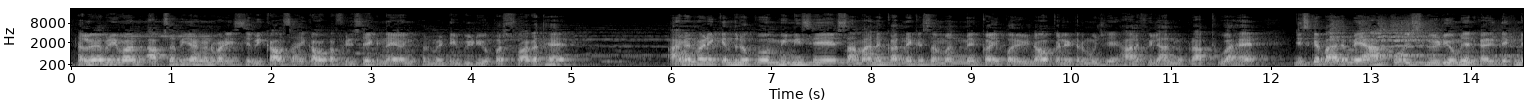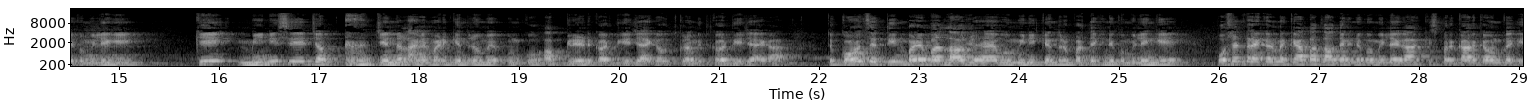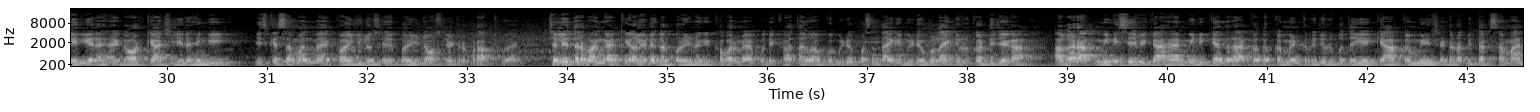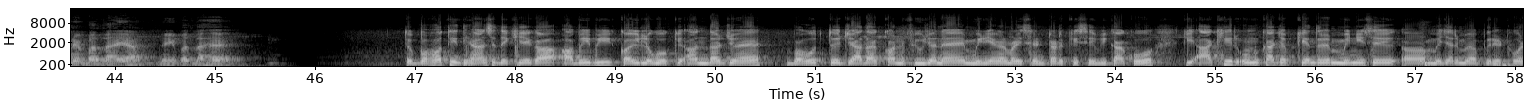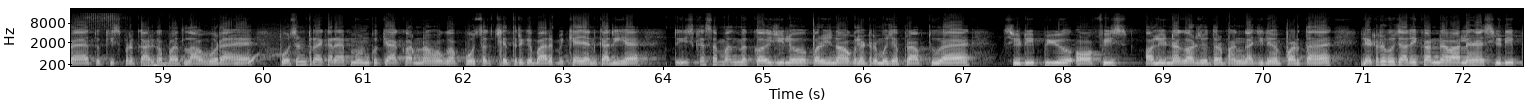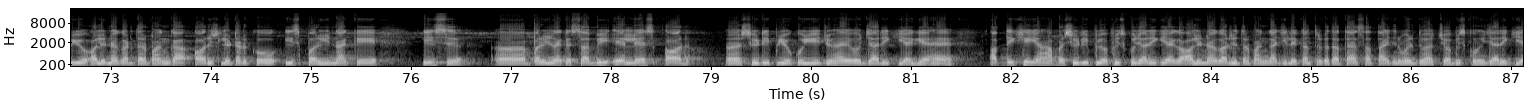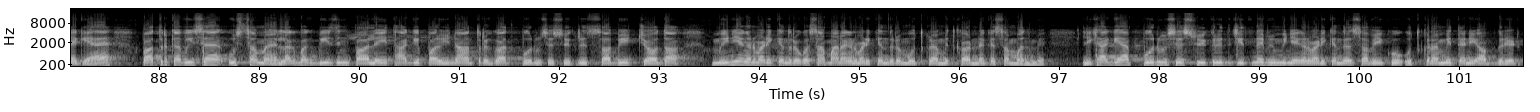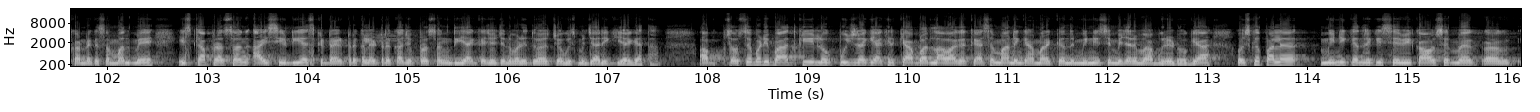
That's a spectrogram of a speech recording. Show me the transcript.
Hello everyone आप सभी आंगनबाड़ी सेविकाओं, सहायिकाओं का फिर से एक नए इन्फॉर्मेटिव वीडियो पर स्वागत है। आंगनबाड़ी केंद्रों को मिनी से सामान्य करने के संबंध में कई परियोजनाओं का लेटर मुझे हाल फ़िलहाल में प्राप्त हुआ है, जिसके बारे में आपको इस वीडियो में जानकारी देखने को मिलेगी कि मिनी से जब जनरल आंगनबाड़ी केंद्रों में उनको अपग्रेड कर दिया जाएगा, उत्क्रमित कर दिया जाएगा तो कौन से तीन बड़े बदलाव जो है वो मिनी केंद्रों पर देखने को मिलेंगे? पोषण ट्रैकर में क्या बदलाव देखने को मिलेगा, किस प्रकार का उनका एरिया रहेगा और क्या चीज़ें रहेंगी, इसके संबंध में कई जिलों से परियोजनाओं से लेटर प्राप्त हुआ है। चलिए दरभंगा के अलीनगर परियोजना की खबर मैं आपको दिखाता हूँ। आपको वीडियो पसंद आएगी, वीडियो को लाइक ज़रूर कर दीजिएगा। अगर आप मिनी सेविका है, मिनी के अंदर आपका तो कमेंट करके ज़रूर बताइए क्या आपका मिनी सेंटर अभी तक सामान्य में बदला है या नहीं बदला है। तो बहुत ही ध्यान से देखिएगा। अभी भी कई लोगों के अंदर जो है बहुत ज़्यादा कन्फ्यूज़न है मिनी आंगनबाड़ी सेंटर की सेविका को कि आखिर उनका जब केंद्र मिनी से मेजर में अपग्रेड हो रहा है तो किस प्रकार का बदलाव हो रहा है? पोषण ट्रैकर ऐप में उनको क्या करना होगा? पोषक क्षेत्र के बारे में क्या जानकारी है? तो इसके संबंध में कई जिलों परियोजनाओं का लेटर मुझे प्राप्त हुआ है। सीडीपीओ ऑफ़िस अलीनगर जो दरभंगा ज़िले में पड़ता है लेटर को जारी करने वाले हैं सीडीपीओ अलीनगर दरभंगा और इस लेटर को इस परियोजना के इस परियोजना के सभी एलएस और सीडीपीओ को ये जो है वो जारी किया गया है। अब देखिए, यहाँ पर सीडीपी ऑफ़िस को जारी किया गया। अलीनगर जो दरभंगा ज़िले के अंतर्गत आता है। सत्ताईस जनवरी 2024 को ही जारी किया गया है। पत्र का विषय उस समय, लगभग 20 दिन पहले ही था कि परियोजना अंतर्गत पूर्व से स्वीकृत सभी 14 मिनी आंगनबाड़ी केंद्रों को समान आंगनबाड़ी केंद्रों में उत्क्रमित करने के संबंध में लिखा गया। पूर्व से स्वीकृत जितने भी मिनी आंगनबाड़ी केंद्र सभी को उत्क्रमित यानी अपग्रेड करने के संबंध में इसका प्रसंग आईसीडीएस के डायरेक्टर कलेक्टर का जो प्रसंग दिया गया, जो जनवरी 2024 में जारी किया गया था। अब सबसे बड़ी बात की लोग पूछ रहे कि आखिर क्या बदलाव आ गया कैसे मानेंगे हमारे केंद्र मिनी से मेजर में अपग्रेड हो गया। उसके पहले मिनी केंद्र की सेविकाओं से मैं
